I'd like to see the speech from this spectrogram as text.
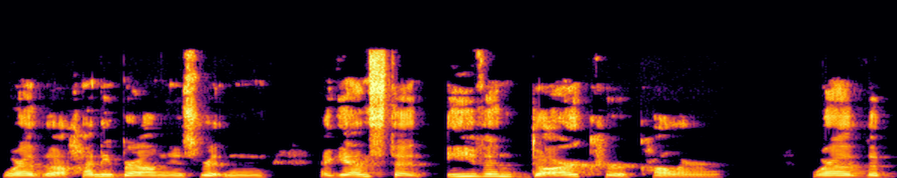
where the honey brown is written against an even darker color where the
